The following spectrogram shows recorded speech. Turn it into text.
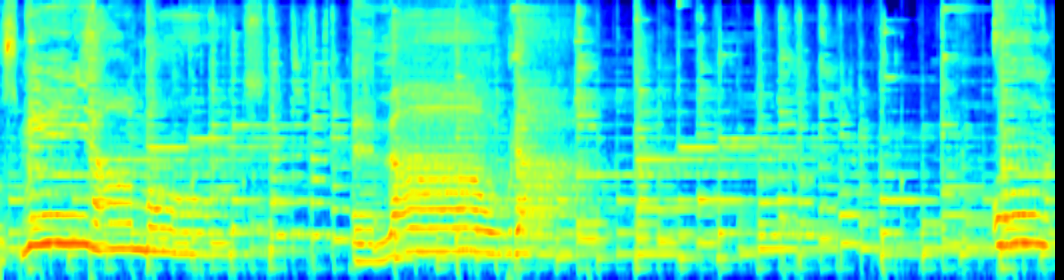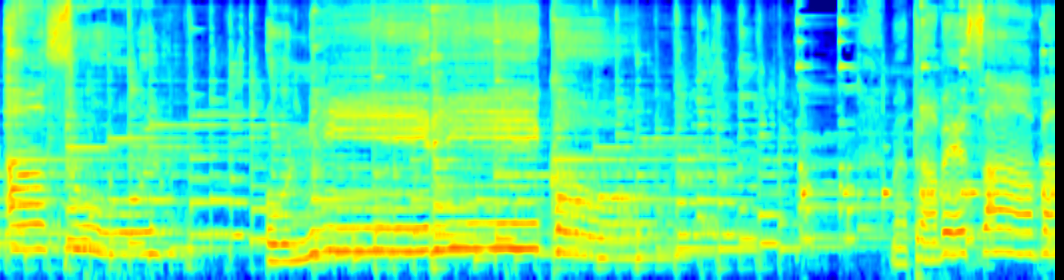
nos miramos el aura. Un azul onírico me atravesaba.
